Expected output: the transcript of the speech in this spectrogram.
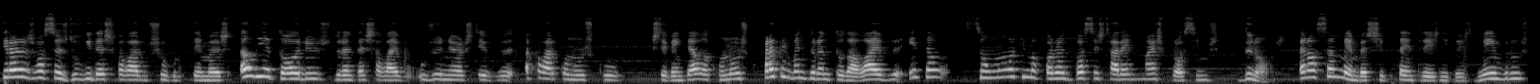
tirar as vossas dúvidas, falarmos sobre temas aleatórios. Durante esta live o Júnior esteve a falar connosco, esteve em tela connosco, praticamente durante toda a live, então são uma ótima forma de vocês estarem mais próximos de nós. A nossa membership tem três níveis de membros,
